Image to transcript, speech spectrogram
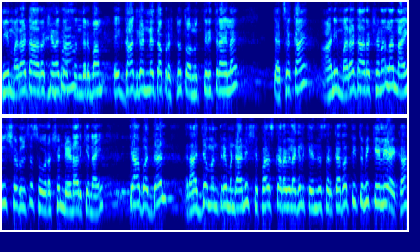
की मराठा आरक्षणाच्या संदर्भात एक जात गणनेचा प्रश्न तो अनुत्तरित राहिलाय. त्याचं काय? आणि मराठा आरक्षणाला नाईन शेड्यूलचं संरक्षण देणार की नाही? त्याबद्दल राज्य मंत्रिमंडळाने शिफारस करावी लागेल केंद्र सरकारला. ती तुम्ही केली आहे का?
